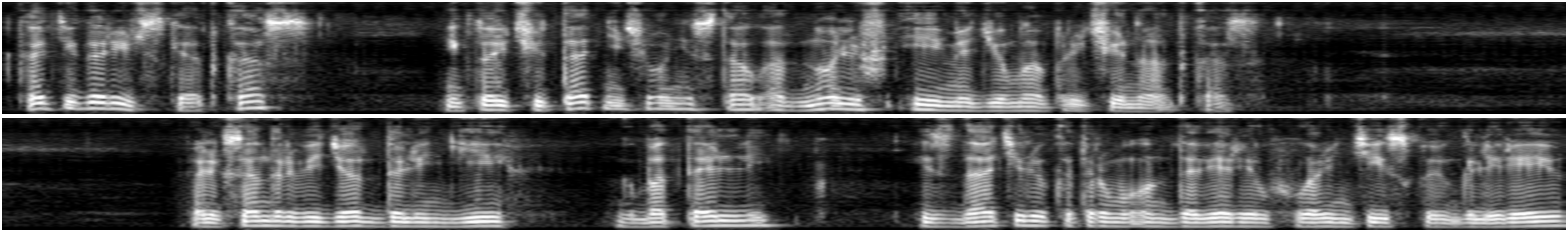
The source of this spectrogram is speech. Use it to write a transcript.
Категорический отказ, никто и читать ничего не стал, одно лишь имя Дюма причина отказа. Александр ведет Долиньи к Бателли, издателю, которому он доверил Флорентийскую галерею,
